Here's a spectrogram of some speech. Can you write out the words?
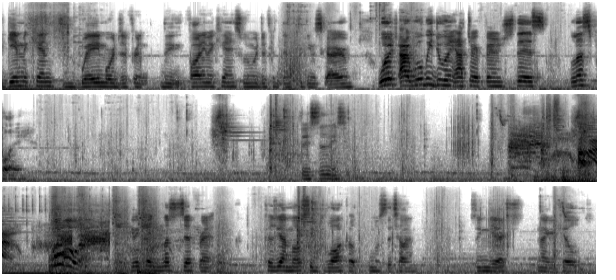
The game mechanics is way more different. The fighting mechanics way more different than freaking Skyrim, which I will be doing after I finish this Let's Play. This is me. Game mechanics much different because you got mostly block most of the time, so you can get not get killed.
